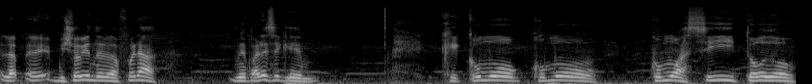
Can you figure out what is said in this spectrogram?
la- eh, yo viéndolo de afuera, me parece que, que como, como, como así todo,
